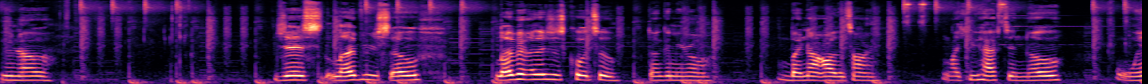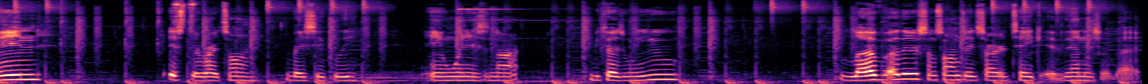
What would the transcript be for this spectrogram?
you know, just love yourself. Loving others is cool too. Don't get me wrong, but not all the time. Like you have to know when it's the right time, basically, and when it's not. Because when you love others, sometimes they try to take advantage of that.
